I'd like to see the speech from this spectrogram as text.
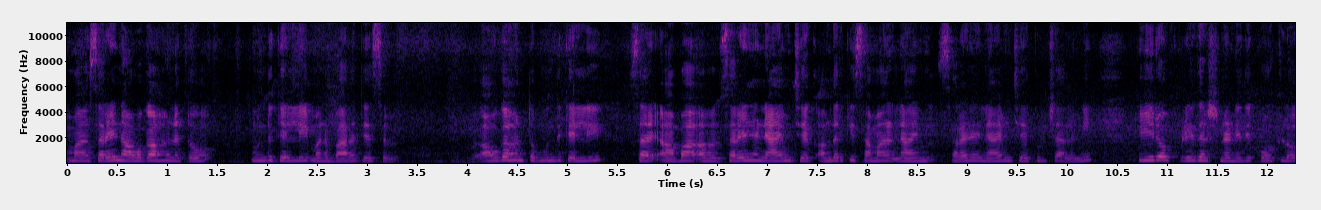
మా సరైన అవగాహనతో ముందుకెళ్ళి మన భారతదేశ అవగాహనతో ముందుకెళ్ళి సరే సరైన న్యాయం చే అందరికీ సమాన న్యాయం సరైన న్యాయం చేకూర్చాలని హీరో ప్రియదర్శన్ అనేది కోర్టులో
